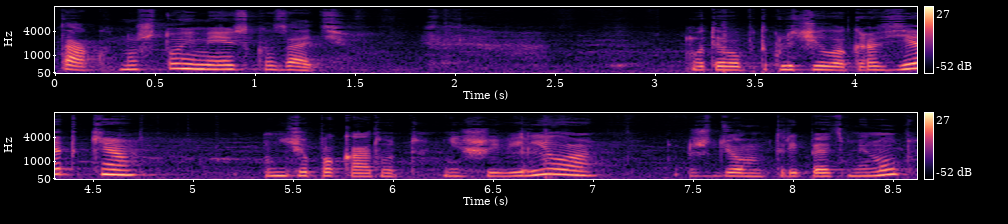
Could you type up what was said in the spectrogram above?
Так, ну что имею сказать. Вот я его подключила к розетке. Ничего пока тут не шевелила. Ждем 3-5 минут.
